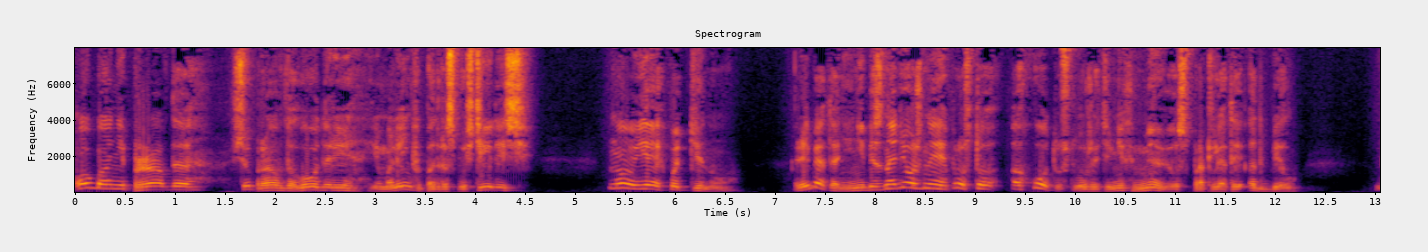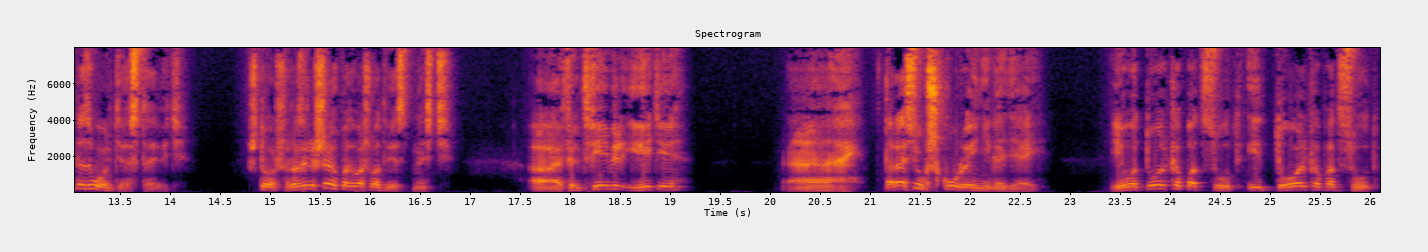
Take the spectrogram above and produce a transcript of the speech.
Оба они, правда, все правда, лодыри и маленько подраспустились. Но я их подтяну. Ребята они не безнадежные, просто охоту служить у них Мевиус проклятый отбил. Дозвольте оставить. Что ж, разрешаю под вашу ответственность. А фельдфебель и эти... Ай, Тарасюк шкура и негодяй. Его только под суд и только под суд.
